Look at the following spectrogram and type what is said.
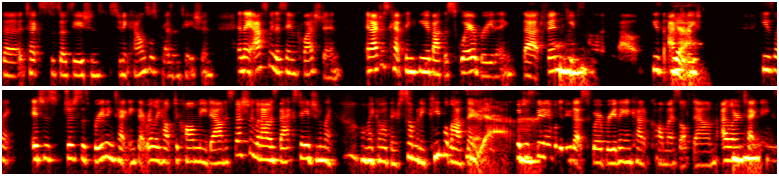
the Texas Association's Student Council's presentation, and they asked me the same question. And I just kept thinking about the square breathing that Finn keeps Mhm. telling us about. He's the Yeah. activation. He's like, it's just just this breathing technique that really helped to calm me down, especially when I was backstage and I'm like, oh my God, there's so many people out there. Yeah. But just being able to do that square breathing and kind of calm myself down. I learned Mhm. techniques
